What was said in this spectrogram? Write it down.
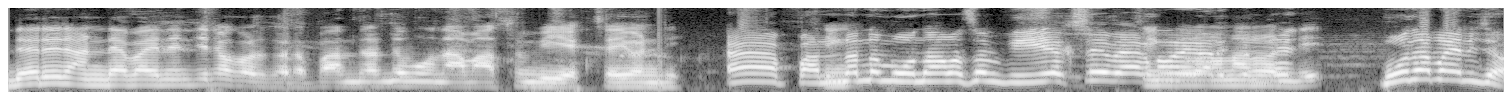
ഇതൊരു രണ്ടേ പതിനഞ്ചിനോ കൊടുക്കണം പന്ത്രണ്ട് മൂന്നാം മാസം വി എക്സ് ഐ വണ്ടി. പന്ത്രണ്ട് മൂന്നാം മാസം വി എക്സ് ഐ വണ്ടി. മൂന്നേ പതിനഞ്ചോ?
